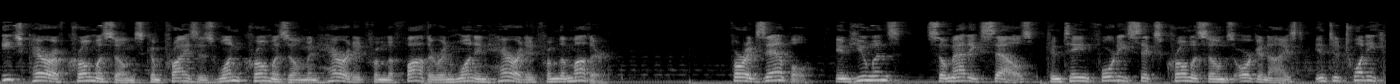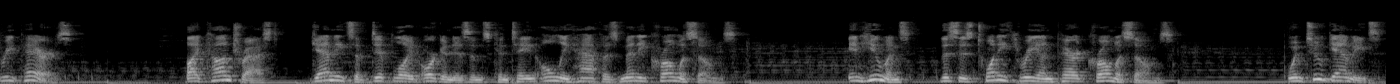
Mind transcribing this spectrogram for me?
Each pair of chromosomes comprises one chromosome inherited from the father and one inherited from the mother. For example, in humans, somatic cells contain 46 chromosomes organized into 23 pairs. By contrast, gametes of diploid organisms contain only half as many chromosomes. In humans, this is 23 unpaired chromosomes. When two gametes,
